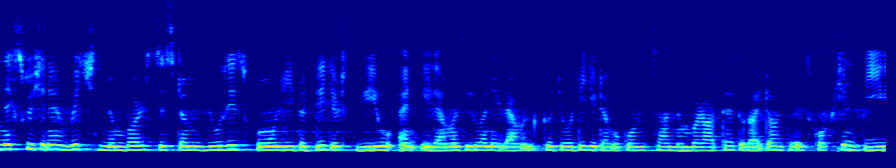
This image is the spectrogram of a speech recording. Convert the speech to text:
नेक्स्ट क्वेश्चन है which number system uses only the digits zero and eleven zero and eleven का जो डिजिट है वो कौन सा नंबर आता है? तो राइट आंसर है इसका ऑप्शन बी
